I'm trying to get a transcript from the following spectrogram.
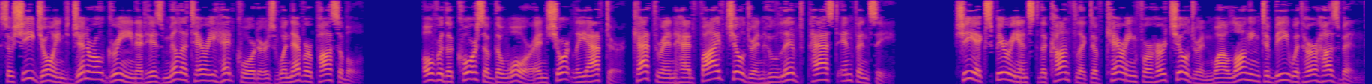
so she joined General Greene at his military headquarters whenever possible. Over the course of the war and shortly after, Catherine had five children who lived past infancy. She experienced the conflict of caring for her children while longing to be with her husband.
